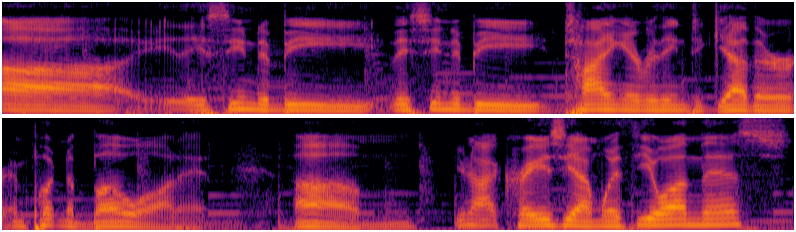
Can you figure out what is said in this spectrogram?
uh, they seem to be they seem to be tying everything together and putting a bow on it. Um, you're not crazy. I'm with you on this.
